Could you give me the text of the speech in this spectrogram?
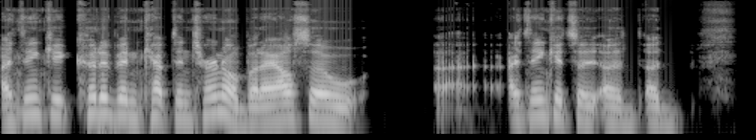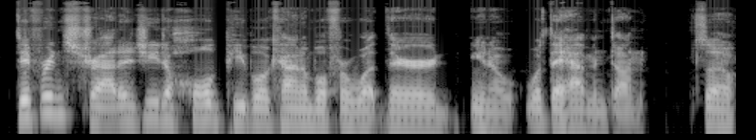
I think it could have been kept internal, but I also uh, I think it's a, a, a different strategy to hold people accountable for what they're you know what they haven't done. So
